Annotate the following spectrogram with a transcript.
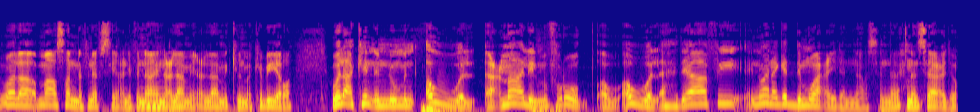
ولا ما أصنف نفسي يعني في النهاية اعلامي إعلامي كلمة كبيرة. ولكن إنه من أول أعمالي المفروض أو أول أهدافي انه أنا أقدم وعي للناس إن إحنا نساعدهم.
